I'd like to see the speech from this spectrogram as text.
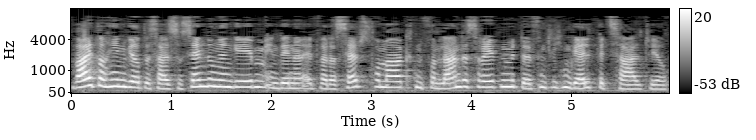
Weiterhin wird es also Sendungen geben, in denen etwa das Selbstvermarkten von Landesräten mit öffentlichem Geld bezahlt wird.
